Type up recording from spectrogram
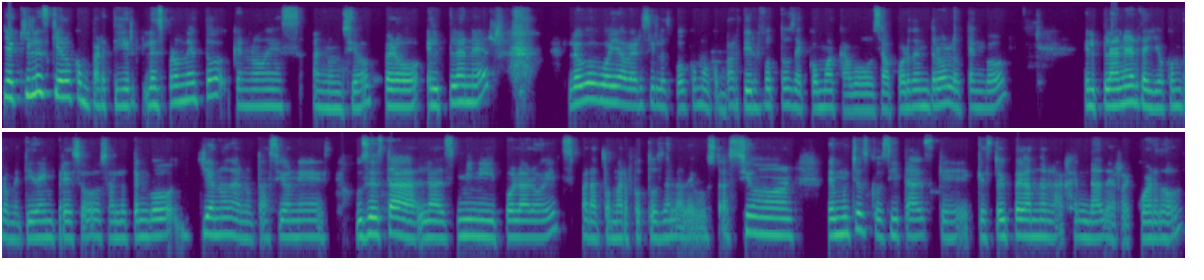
Y aquí les quiero compartir, les prometo que no es anuncio, pero el planner, luego voy a ver si les puedo como compartir fotos de cómo acabó, o sea, por dentro lo tengo, el planner de yo comprometida impreso, o sea, lo tengo lleno de anotaciones, usé esta, las mini Polaroids para tomar fotos de la degustación, de muchas cositas que, que estoy pegando en la agenda de recuerdo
